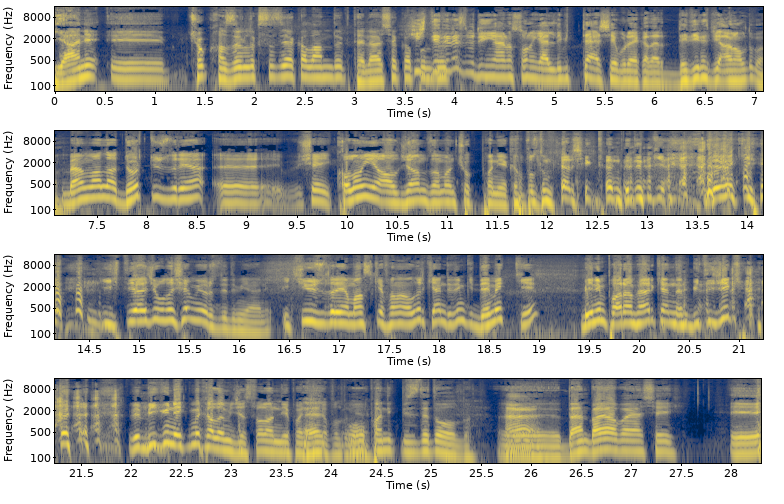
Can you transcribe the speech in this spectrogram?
Yani e, çok hazırlıksız yakalandık, telaşa Hiç kapıldık. dediniz mi dünyanın sonu geldi bitti her şey buraya kadar dediğiniz bir an oldu mu? Ben valla 400 liraya e, şey kolonya alacağım zaman çok paniğe kapıldım gerçekten dedim ki demek ki ihtiyaca ulaşamıyoruz dedim yani. 200 liraya maske falan alırken dedim ki demek ki benim param herkenden bitecek ve bir gün ekmek alamayacağız falan diye paniğe Evet, kapıldım. o yani. panik bizde de oldu. Ee, ben baya baya şey e,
